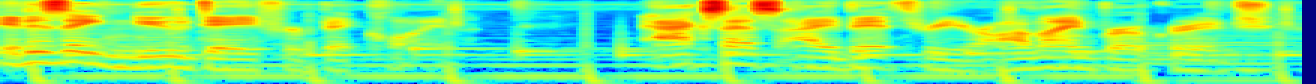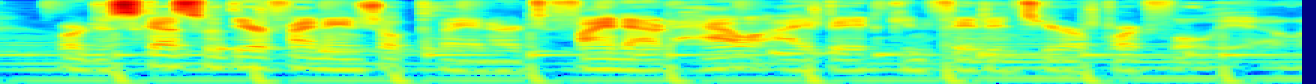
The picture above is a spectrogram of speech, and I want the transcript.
It is a new day for Bitcoin. Access IBIT through your online brokerage or discuss with your financial planner to find out how IBIT can fit into your portfolio.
